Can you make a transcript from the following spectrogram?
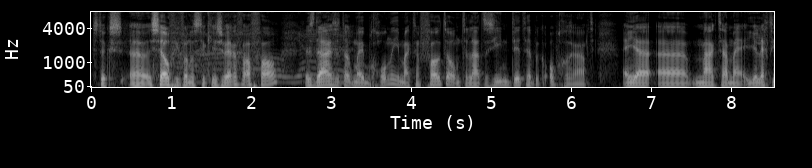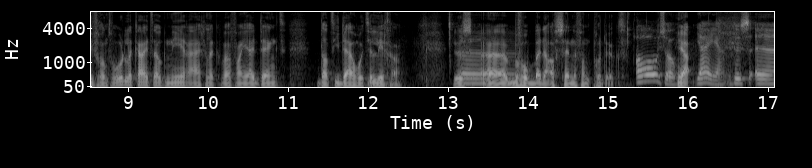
stuk selfie van een stukje zwerfafval. Oh, Dus daar is het ook mee begonnen. Je maakt een foto om te laten zien, dit heb ik opgeraapt. En je, maakt daarmee, je legt die verantwoordelijkheid ook neer eigenlijk, waarvan jij denkt dat die daar hoort te liggen. Dus eh, Eh. bijvoorbeeld bij de afzender van het product. Oh, zo. Ja, Ja. ja. Dus, eh,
